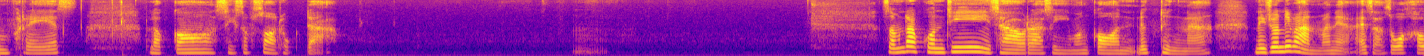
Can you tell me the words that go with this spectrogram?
Empress แล้วก็ Six of Swords หกดาบสำหรับคนที่ชาวราศีมังกรนึกถึงนะ ในช่วงที่ผ่านมาเนี่ย ไอ้สาวสัวเขา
